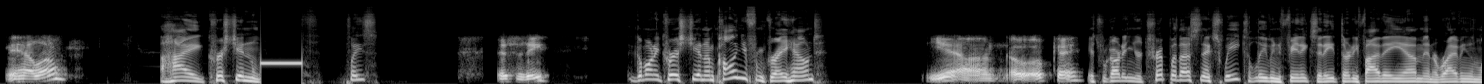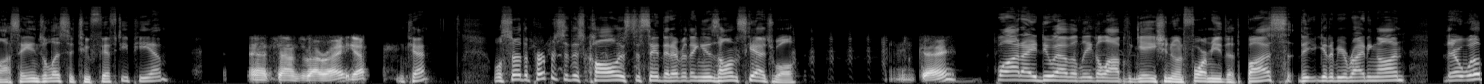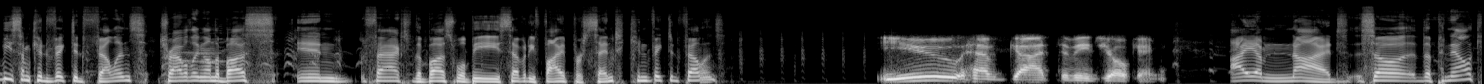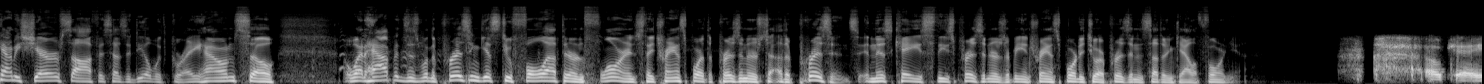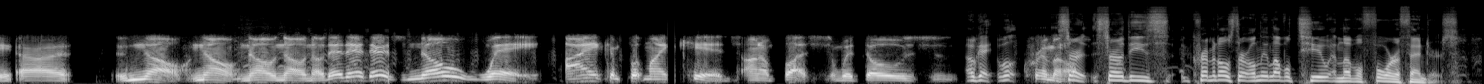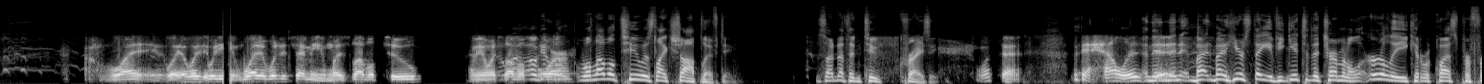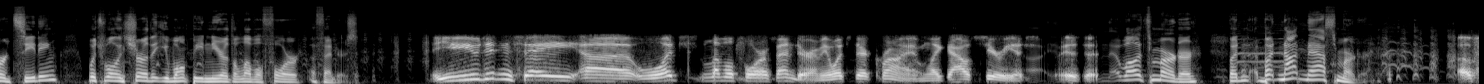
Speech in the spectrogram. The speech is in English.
Yeah, hello? Hi, Christian, please. This is he. Good morning, Christian. I'm calling you from Greyhound. Yeah. Oh, okay. It's regarding your trip with us next week, leaving Phoenix at 8:35 a.m. and arriving in Los Angeles at 2:50 p.m. That sounds about right. Yep. Okay. Well, sir, the purpose of this call is to say that everything is on schedule, Okay. but I do have a legal obligation to inform you that the bus that you're going to be riding on, there will be some convicted felons traveling on the bus. In fact, the bus will be 75% convicted felons. You have got to be joking. I am not. So the Pinal County Sheriff's Office has a deal with Greyhound. So what happens is when the prison gets too full out there in Florence, they transport the prisoners to other prisons. In this case, these prisoners are being transported to our prison in Southern California. Okay. Uh, no, no, no, no, no. There, there, there's no way I can put my kids on a bus with those Okay, well, criminals. sir, sir, these criminals they're only level two and level four offenders. What, what, what, what, do you, what, what does that mean? What is level two? I mean, what's level Well, okay, four? well, well, level two is like shoplifting, so nothing too crazy. what the, what the hell is And then, this? then, but but here's the thing: if you get to the terminal early, you can request preferred seating, which will ensure that you won't be near the level four offenders. You didn't say uh, what's level four offender. I mean, what's their crime? Like, how serious is it? Well, it's murder, but but not mass murder. Oh,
